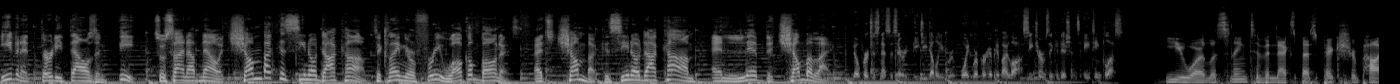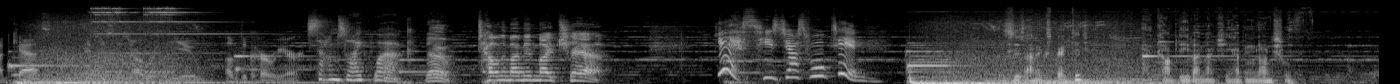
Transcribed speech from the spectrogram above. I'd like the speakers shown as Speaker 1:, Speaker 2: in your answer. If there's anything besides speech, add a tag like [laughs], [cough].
Speaker 1: even at 30,000 feet. So sign up now at chumbacasino.com to claim your free welcome bonus. That's chumbacasino.com and live the Chumba life.
Speaker 2: No purchase necessary. VGW Group. Void were prohibited by law. See terms and conditions. 18 plus.
Speaker 3: You are listening to the Next Best Picture podcast, and this is our review of The Courier.
Speaker 4: Sounds like work.
Speaker 5: No, tell them I'm in my chair.
Speaker 4: Yes, he's just walked in.
Speaker 5: This is unexpected. I can't believe I'm actually having lunch with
